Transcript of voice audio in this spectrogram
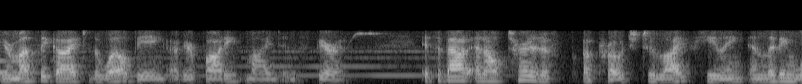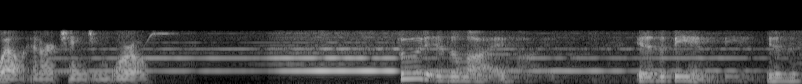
Your monthly guide to the well being of your body, mind, and spirit. It's about an alternative approach to life, healing, and living well in our changing world. Food is alive. It is a being. It is a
